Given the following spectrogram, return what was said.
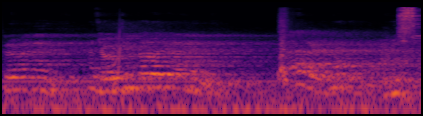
그러면은 한 여기쯤 떨어지면은 따라가려고 하거든요.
